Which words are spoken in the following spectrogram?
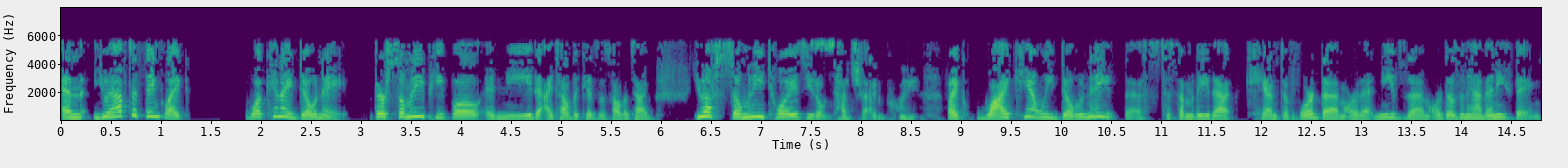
And you have to think like, what can I donate? There's so many people in need. I tell the kids this all the time. You have so many toys, you don't touch them. Good point. Like, why can't we donate this to somebody that can't afford them or that needs them or doesn't have anything?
